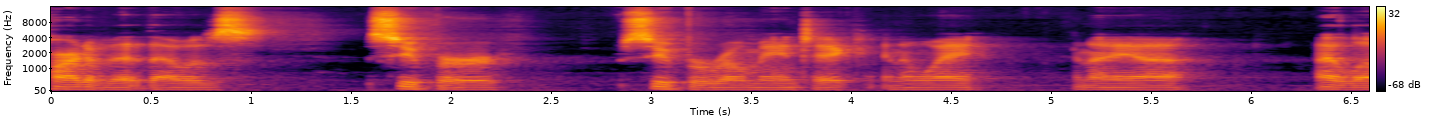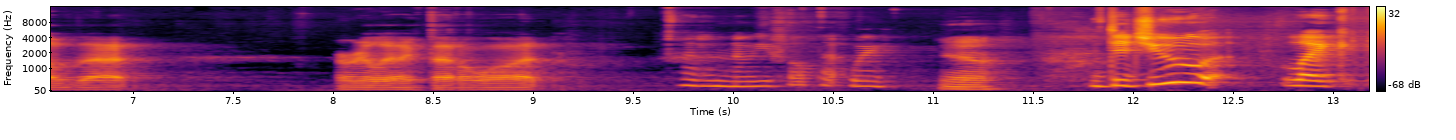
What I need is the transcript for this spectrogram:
part of it that was super, super romantic in a way, and I, uh, I love that. I really like that a lot. I didn't know you felt that way. Yeah. Did you like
